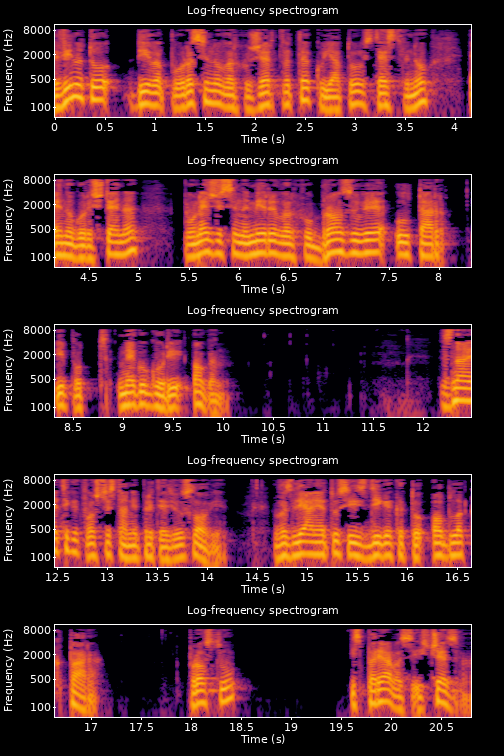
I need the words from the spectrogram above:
Виното бива поръсено върху жертвата, която, естествено, е нагорещена, понеже се намира върху бронзовия ултар и под него гори огън. Знаете какво ще стане при тези условия. Възлиянието се издига като облак пара. Просто изпарява се, изчезва.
